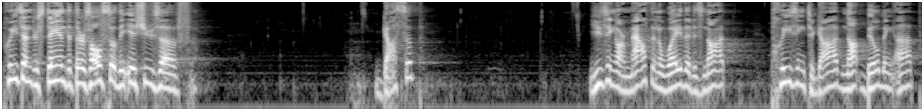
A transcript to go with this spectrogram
please understand that there's also the issues of gossip, using our mouth in a way that is not pleasing to God, not building up.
